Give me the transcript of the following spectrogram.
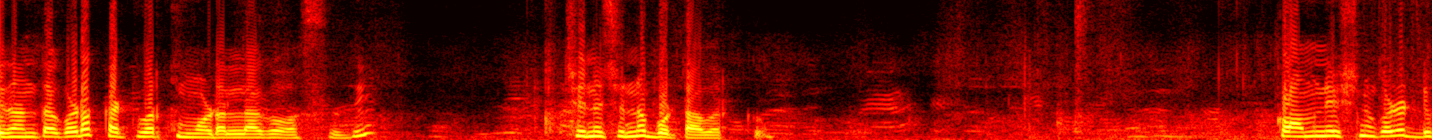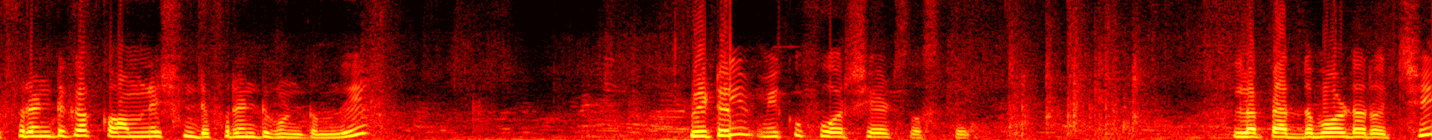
ఇదంతా కూడా కట్ వర్క్ మోడల్ లాగా వస్తుంది. చిన్న చిన్న బుట్టా వర్క్. కాంబినేషన్ కూడా డిఫరెంట్గా కాంబినేషన్ డిఫరెంట్గా ఉంటుంది. వీటి మీకు ఫోర్ షేడ్స్ వస్తాయి. ఇలా పెద్ద బార్డర్ వచ్చి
